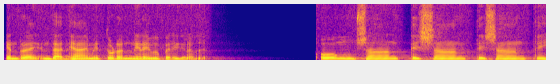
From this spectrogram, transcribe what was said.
என்ற இந்த அத்தியாயம் இத்துடன் நிறைவு பெறுகிறது. ஓம் சாந்தி சாந்தி சாந்தி.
